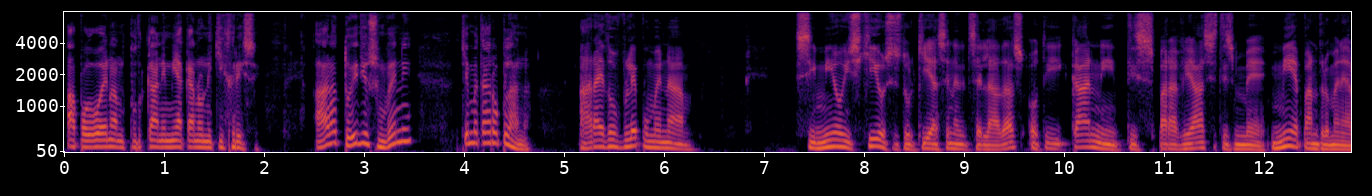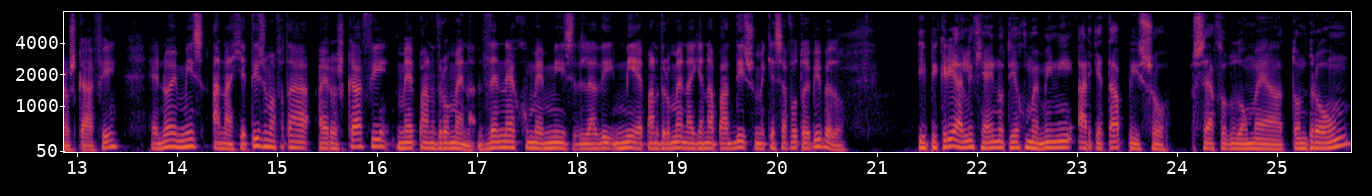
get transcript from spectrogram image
από έναν που κάνει μια κανονική χρήση. Άρα το ίδιο συμβαίνει και με τα αεροπλάνα. Άρα εδώ βλέπουμε ένα σημείο ισχύω τη Τουρκίας έναντι της Ελλάδας ότι κάνει τις παραβιάσεις της με μη επανδρομένα αεροσκάφη, ενώ εμείς αναχαιτίζουμε αυτά τα αεροσκάφη με επανδρομένα. Δεν έχουμε εμείς δηλαδή μη επανδρομένα για να απαντήσουμε και σε αυτό το επίπεδο; Η πικρή αλήθεια είναι ότι έχουμε μείνει αρκετά πίσω σε αυτό το τομέα των drone.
